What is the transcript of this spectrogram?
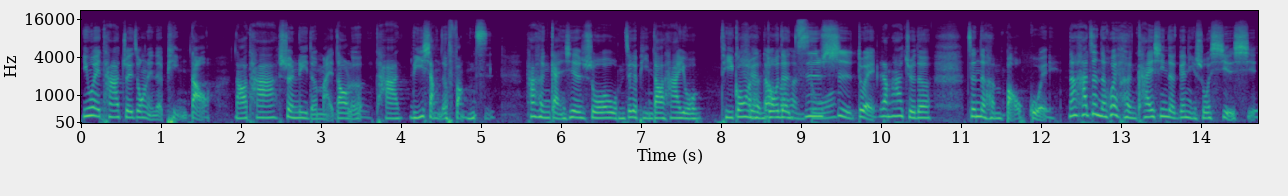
因为他追踪你的频道，然后他顺利的买到了他理想的房子，他很感谢说我们这个频道他有提供了很多的知识，对，让他觉得真的很宝贵，那他真的会很开心的跟你说谢谢。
